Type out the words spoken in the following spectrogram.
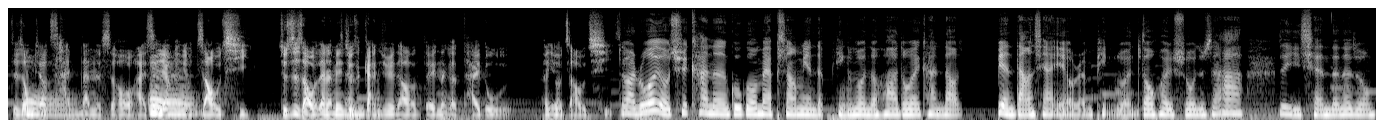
这种比较惨淡的时候，嗯、还是要很有朝气。嗯、就至少我在那边就是感觉到，对那个态度很有朝气。对啊，如果有去看那个 Google Map 上面的评论的话，都会看到。便当现在也有人评论，都会说就是啊，是以前的那种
